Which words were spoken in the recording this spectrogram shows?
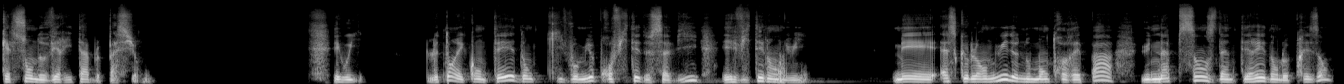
quelles sont nos véritables passions. Et oui, le temps est compté, donc il vaut mieux profiter de sa vie et éviter l'ennui. Mais est-ce que l'ennui ne nous montrerait pas une absence d'intérêt dans le présent?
